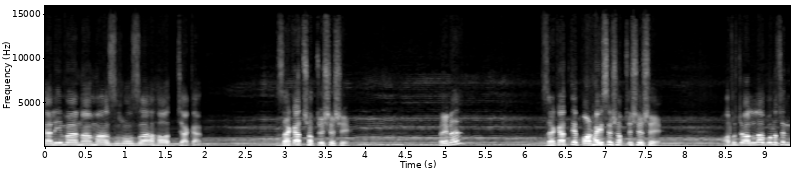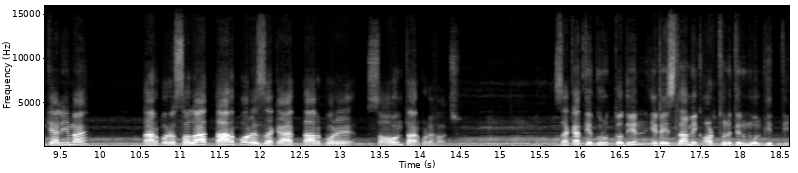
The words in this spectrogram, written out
কালিমা, নামাজ, রোজা, হজ জাকাত জাকাত সবচেয়ে শেষে, তাই না? জাকাতকে পাঠাইছে সবচেয়ে শেষে। অথচ আল্লাহ বলেছেন ক্যালিমা তারপরে সলাৎ, তারপরে জাকাত তারপরে সওম, তারপরে হজ। জাকাতকে গুরুত্ব দিন, এটা ইসলামিক অর্থনীতির মূল ভিত্তি।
